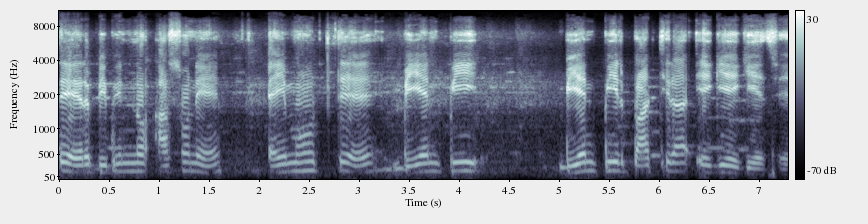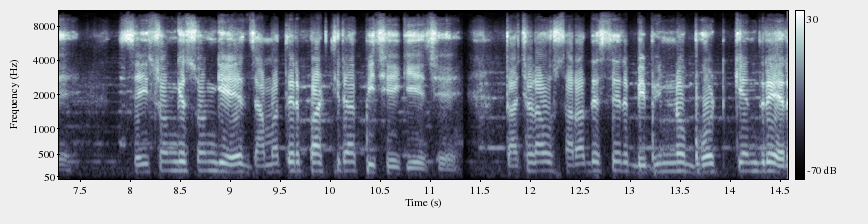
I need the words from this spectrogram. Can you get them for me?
জামাতের বিভিন্ন আসনে এই মুহূর্তে বিএনপি বিএনপির প্রার্থীরা এগিয়ে গিয়েছে। সেই সঙ্গে সঙ্গে জামাতের প্রার্থীরা পিছিয়ে গিয়েছে। তাছাড়াও সারা দেশের বিভিন্ন ভোট কেন্দ্রের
